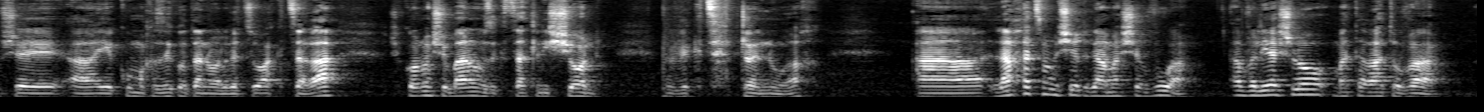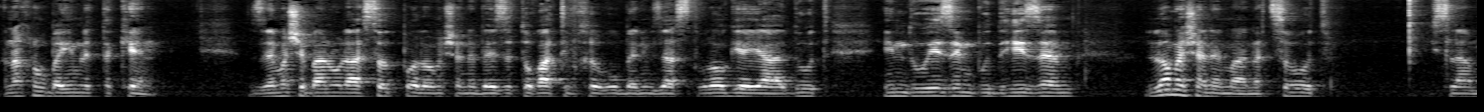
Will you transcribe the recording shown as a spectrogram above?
שהיקום מחזיק אותנו על רצועה קצרה, שכל מה שבא לנו זה קצת לישון וקצת לנוח. הלחץ ממשיך גם השבוע, אבל יש לו מטרה טובה, אנחנו באים לתקן. זה מה שבאנו לעשות פה, לא משנה באיזה תורה תבחרו, בין אם זה אסטרולוגיה, יהדות, הינדואיזם, בודהיזם, לא משנה מה, נצרות, אסלאם.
